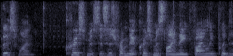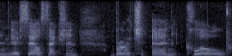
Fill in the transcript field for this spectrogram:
This one, Christmas. This is from their Christmas line. They finally put it in their sales section. Birch and clove.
